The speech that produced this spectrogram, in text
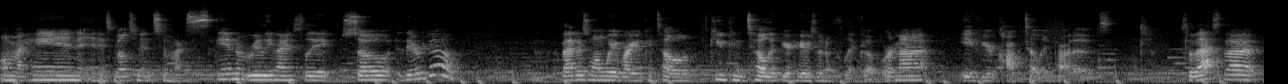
on my hand and it's melting into my skin really nicely. So there we go. That is one way where you can tell you can tell if your hair is to flick up or not if you're cocktailing products. So that's that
